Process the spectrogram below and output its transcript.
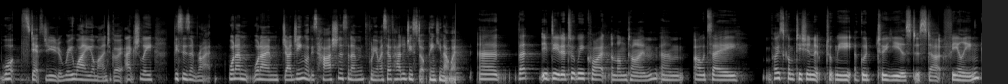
what steps did you do to rewire your mind to go, actually, this isn't right? What I'm, what I'm judging or this harshness that I'm putting on myself, how did you stop thinking that way? Uh, that it did. It took me quite a long time. Um, I would say post competition, it took me a good two years to start feeling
